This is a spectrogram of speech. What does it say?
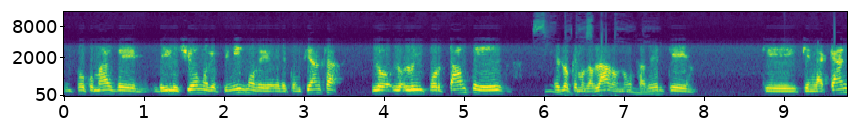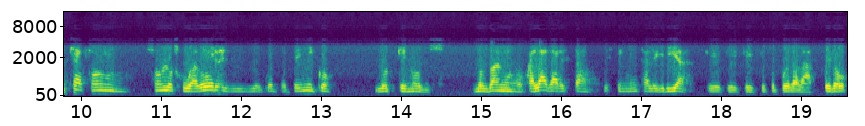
un poco más de, de ilusión o de optimismo, de, de confianza, lo, lo, lo, importante es, es lo que hemos hablado, ¿no? Saber que, que, que en la cancha son, son los jugadores y el cuerpo técnico los que nos nos van ojalá dar esta, esta inmensa alegría que, que, que, que se pueda dar. Pero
